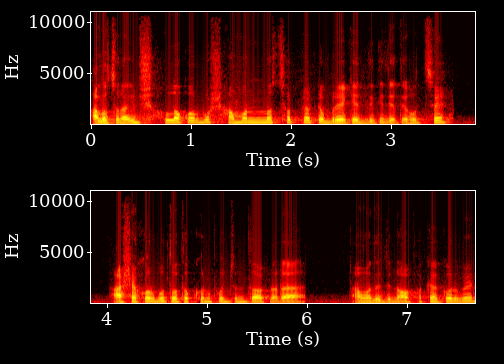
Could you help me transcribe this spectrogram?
আলোচনা ইনশাল্লাহ করব। সামান্য ছোট্ট একটা ব্রেকের দিকে যেতে হচ্ছে। আশা করব ততক্ষণ পর্যন্ত আপনারা আমাদের জন্য অপেক্ষা করবেন।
